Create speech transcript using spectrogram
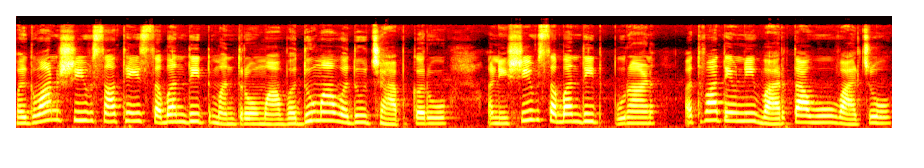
ભગવાન શિવ સાથે સંબંધિત મંત્રોમાં વધુમાં વધુ જાપ કરો અને શિવ સંબંધિત પુરાણ અથવા તેમની વાર્તાઓ વાંચો.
